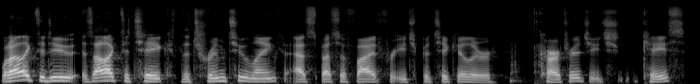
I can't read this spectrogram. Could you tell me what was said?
What I like to do is I like to take the trim to length as specified for each particular cartridge, each case,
